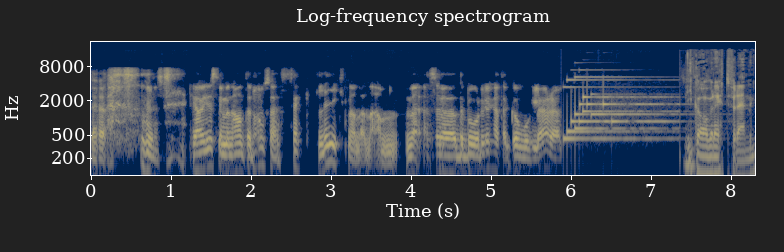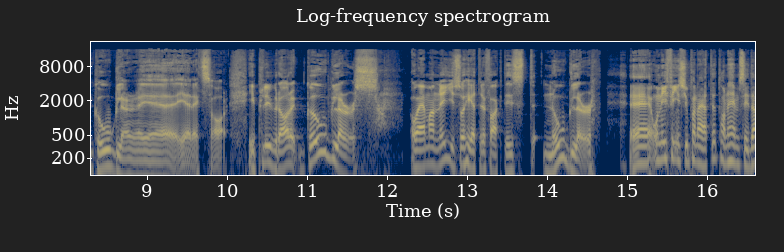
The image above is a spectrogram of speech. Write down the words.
Ja, just det, men har inte de så här sektliknande namn? Men, alltså, det borde ju heta googlare. Vi gav rätt för den. Googler är, är rätt svar. I plural, googlers. Och är man ny så heter det faktiskt Noogler. Eh, och ni finns ju på nätet, har ni hemsida?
